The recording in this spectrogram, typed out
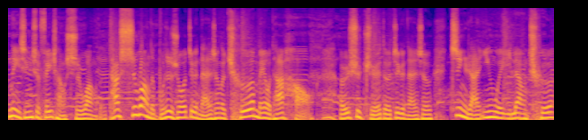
内心是非常失望的。她失望的不是说这个男生的车没有她好，而是觉得这个男生竟然因为一辆车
